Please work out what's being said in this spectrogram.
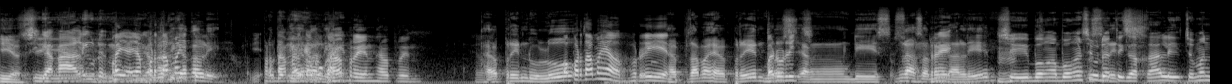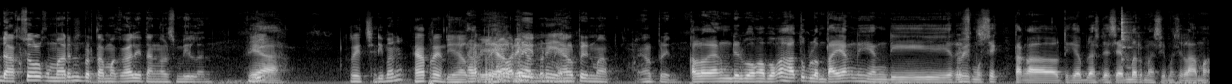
Iya. Tiga kali udah. Oh, ya, yang pertama. Tiga kali. Pertama kan kali. bukan. Hellprint, Hellprint. Hellprint dulu. Oh, pertama Hellprint. Hell, pertama Hellprint Baru terus Rich. yang di enggak Sondre. Sondrenalin. si bonga-bonga sih udah Rich. tiga kali, cuman Dark Soul kemarin pertama kali tanggal 9 Ya. Rich. Di mana? Hellprint. Di Hellprint. Hellprint. Hellprint. Elprin, Elprin maaf, Elprin. Kalau yang di Bonga-Bonga satu belum tayang nih yang di Rich Musik tanggal 13 Desember masih masih lama.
